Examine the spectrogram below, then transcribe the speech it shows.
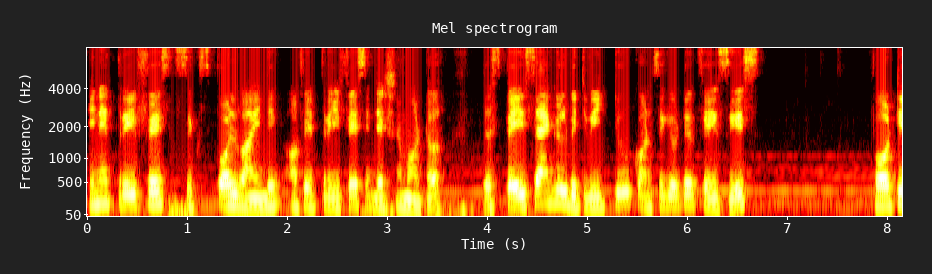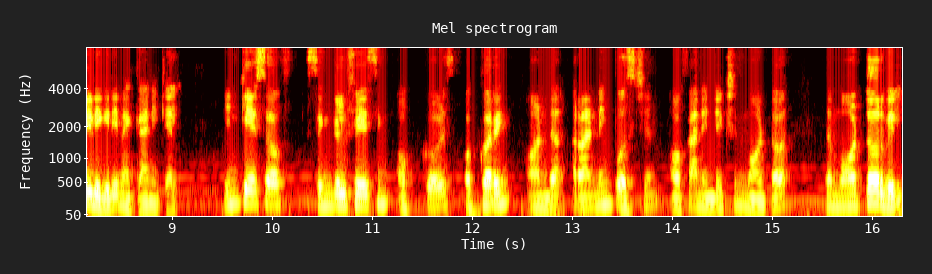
In a three phase 6 pole winding of a three phase induction motor, the space angle between two consecutive phases is 40 degree mechanical. In case of single phasing occurs occurring on the running position of an induction motor, the motor will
